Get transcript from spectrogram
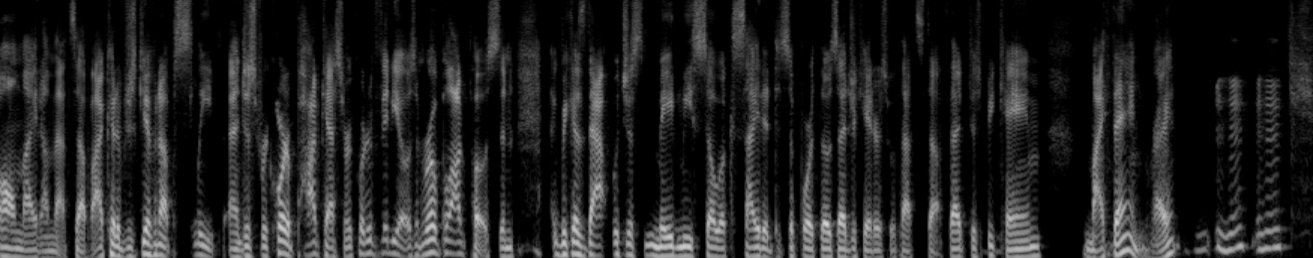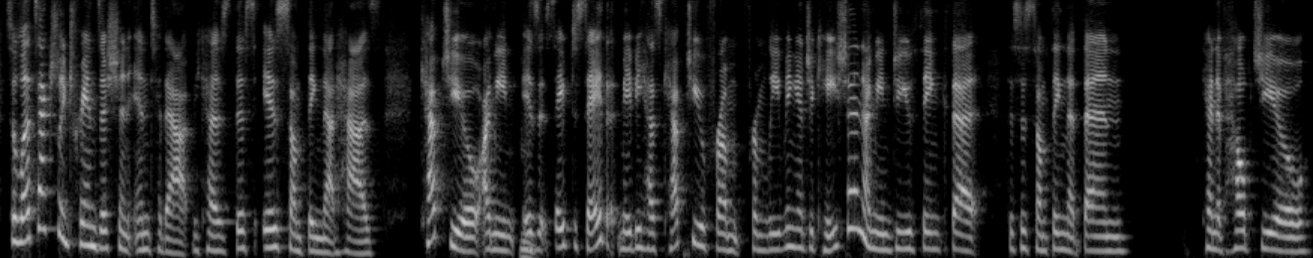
all night on that stuff. I could have just given up sleep and just recorded podcasts and recorded videos and wrote blog posts. And because that just made me so excited to support those educators with that stuff. That just became my thing, right? Mm-hmm, mm-hmm. So let's actually transition into that because this is something that has kept you. I mean, mm. is it safe to say that maybe has kept you from from leaving education? I mean, do you think that this is something that then kind of helped you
